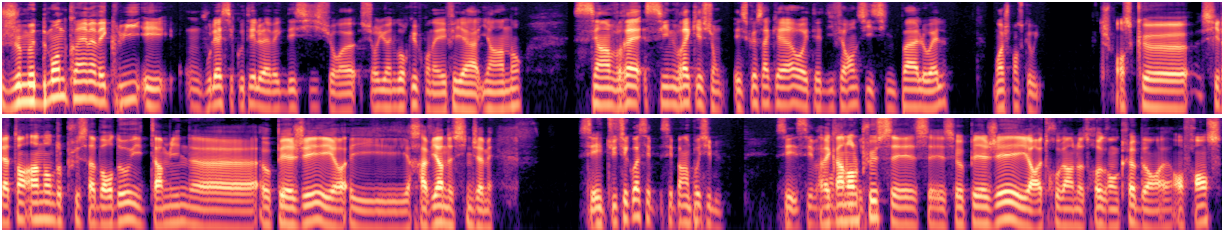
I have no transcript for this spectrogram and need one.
je me demande quand même avec lui, et on vous laisse écouter le avec Dessy sur, euh, sur Johan Gourcuff qu'on avait fait il y, a, il y a un an. C'est un vrai, c'est une vraie question. Est-ce que sa carrière aurait été différente s'il signe pas à l'OL Moi, je pense que oui. Je pense que s'il attend un an de plus à Bordeaux, il termine euh, au PSG et, Javier ne signe jamais. tu sais quoi, c'est pas impossible. Avec un an de plus, c'est au PSG et il aurait trouvé un autre grand club en, France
